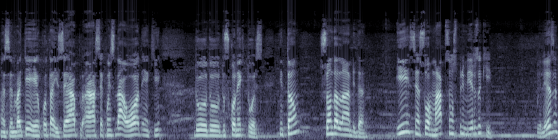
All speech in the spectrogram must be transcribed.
Mas você não vai ter erro quanto a isso. É a, a sequência da ordem aqui do, do, dos conectores. Então, sonda lambda e sensor MAP são os primeiros aqui. Beleza?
